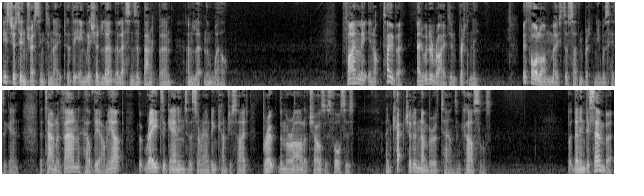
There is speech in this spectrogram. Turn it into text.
it's just interesting to note that the English had learnt the lessons of Bannockburn and learnt them well. Finally, in October, Edward arrived in Brittany. Before long, most of southern Brittany was his again. The town of Vannes held the army up, but raids again into the surrounding countryside broke the morale of Charles's forces and captured a number of towns and castles. But then in December,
